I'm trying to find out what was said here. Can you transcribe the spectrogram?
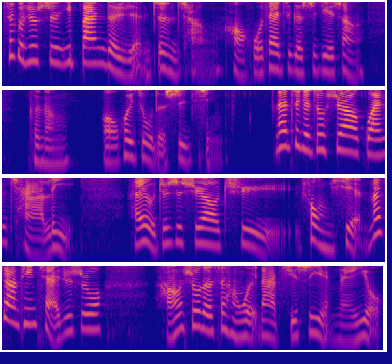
这个就是一般的人正常好活在这个世界上可能哦会做的事情。那这个就需要观察力，还有就是需要去奉献。那这样听起来就是说。好像说的是很伟大，其实也没有。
